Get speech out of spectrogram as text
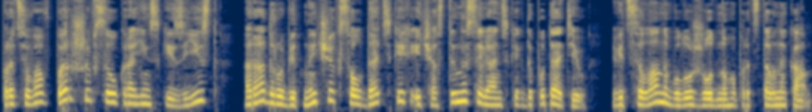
працював перший всеукраїнський з'їзд рад робітничих, солдатських і частини селянських депутатів. Від села не було жодного представника.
